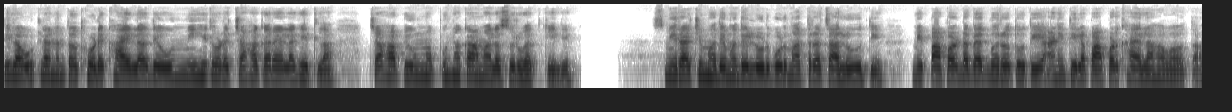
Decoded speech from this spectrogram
तिला उठल्यानंतर थोडे खायला देऊन मीही थोडं चहा करायला घेतला. चहा पिऊन मग पुन्हा कामाला सुरुवात केली. स्मिराची मध्ये मध्ये लुडबुड मात्र चालू होती. मी पापड डब्यात भरत होती आणि तिला पापड खायला हवा होता.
